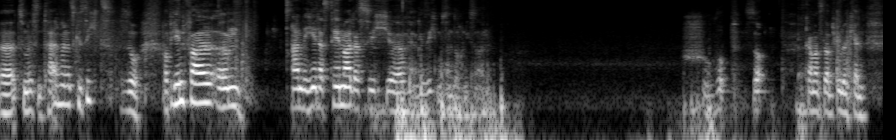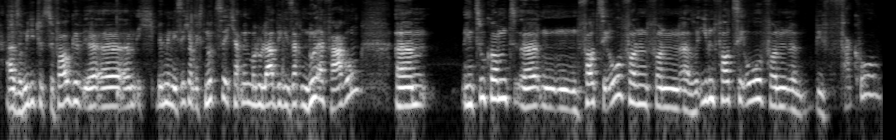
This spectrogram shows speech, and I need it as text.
Äh, zumindest ein Teil meines Gesichts. So, auf jeden Fall ähm, haben wir hier das Thema, dass ich, äh, ja, Gesicht muss dann doch nicht sein. So, kann man es glaube ich gut erkennen. Also MIDI to CV, äh, äh, ich bin mir nicht sicher, ob ich es nutze. Ich habe mit Modular, wie gesagt, null Erfahrung. Ähm, hinzu kommt äh, ein VCO von, von also Even VCO von äh, Bifaco,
